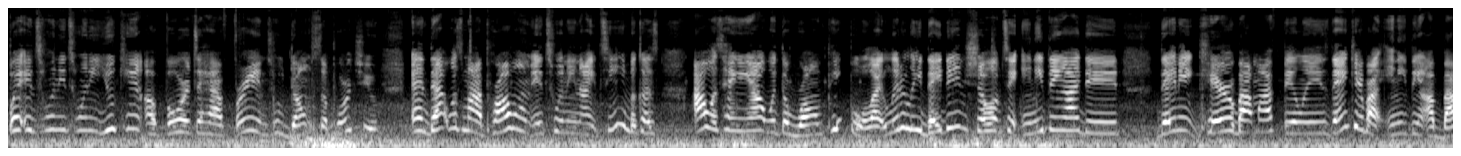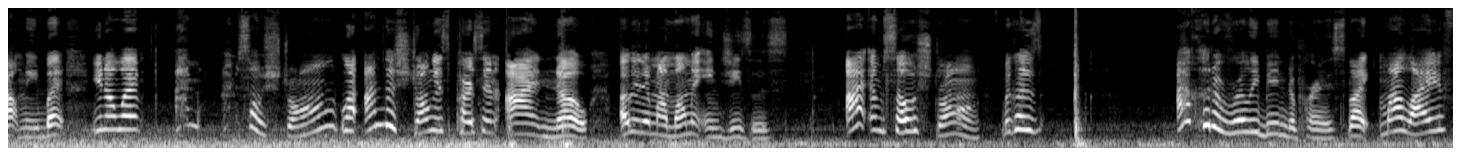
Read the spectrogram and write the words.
But in 2020, you can't afford to have friends who don't support you. And that was my problem in 2019 because I was hanging out with the wrong people. Like, literally, they didn't show up to anything I did, they didn't care about my feelings, they didn't care about anything about me. But you know what? I'm so strong. Like I'm the strongest person I know other than my moment in Jesus. I am so strong because I could have really been depressed. Like my life,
